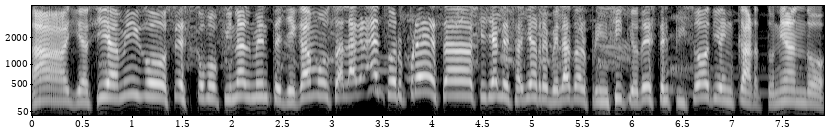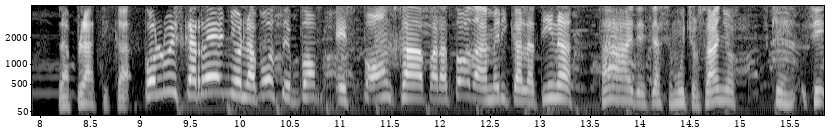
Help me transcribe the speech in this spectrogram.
Ay, así amigos, es como finalmente llegamos a la gran sorpresa que ya les había revelado al principio de este episodio en Cartoneando la Plática. Con Luis Carreño, la voz de Bob Esponja para toda América Latina. Ay, desde hace muchos años. Es que, sí,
